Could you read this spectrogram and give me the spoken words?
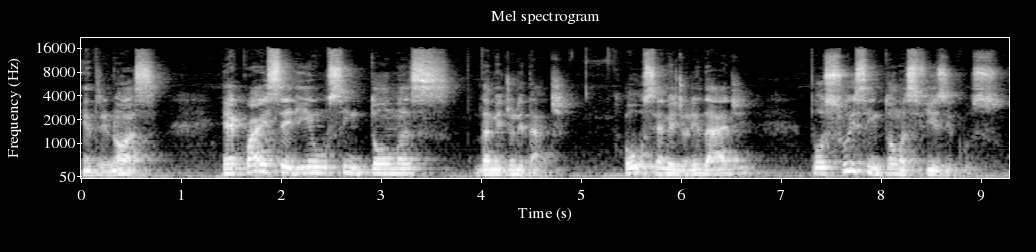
entre nós é quais seriam os sintomas da mediunidade. Ou se a mediunidade possui sintomas físicos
